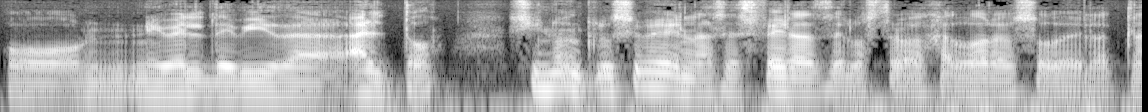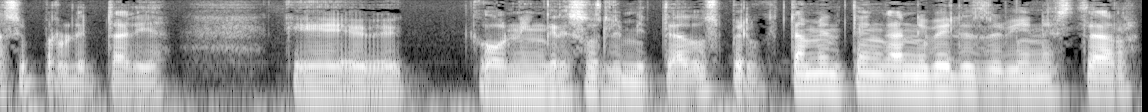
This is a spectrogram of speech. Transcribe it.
o nivel de vida alto, sino inclusive en las esferas de los trabajadores o de la clase proletaria que con ingresos limitados, pero que también tengan niveles de bienestar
